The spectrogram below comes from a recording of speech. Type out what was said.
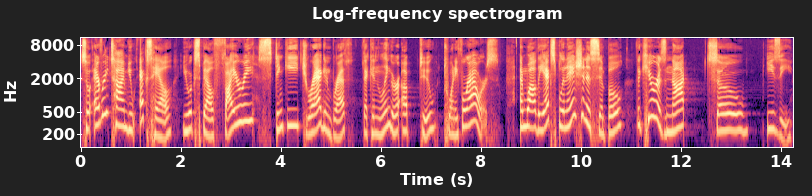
So every time you exhale, you expel fiery, stinky dragon breath that can linger up to 24 hours. And while the explanation is simple, the cure is not so easy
